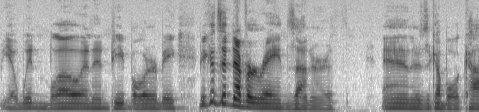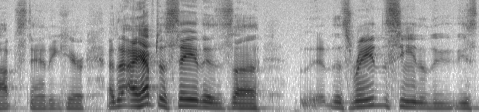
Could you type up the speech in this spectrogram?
you know wind blowing and people are being because it never rains on Earth. And there's a couple of cops standing here, and I have to say this. Uh, this rain scene and the, these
